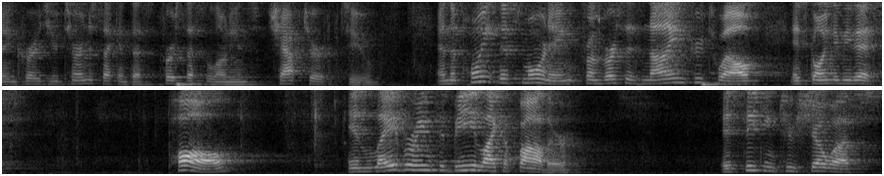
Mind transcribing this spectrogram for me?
to encourage you to turn to Thess- 1 Thessalonians chapter 2. And the point this morning from verses 9 through 12 is going to be this. Paul, in laboring to be like a father, is seeking to show us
